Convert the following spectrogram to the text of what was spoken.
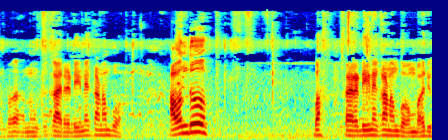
അപ്പോൾ നമുക്ക് കരടീനെ കാണാൻ പോവാം. അവന്തു. ബാ കരടീനെ കാണാൻ പോവാം. വരൂ.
